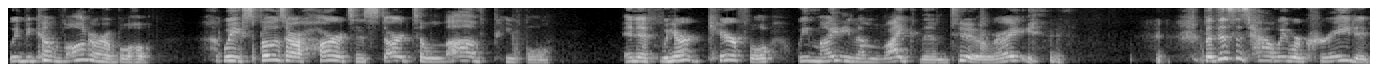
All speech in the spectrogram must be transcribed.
We become vulnerable. We expose our hearts and start to love people. And if we aren't careful, we might even like them too, right? but this is how we were created.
